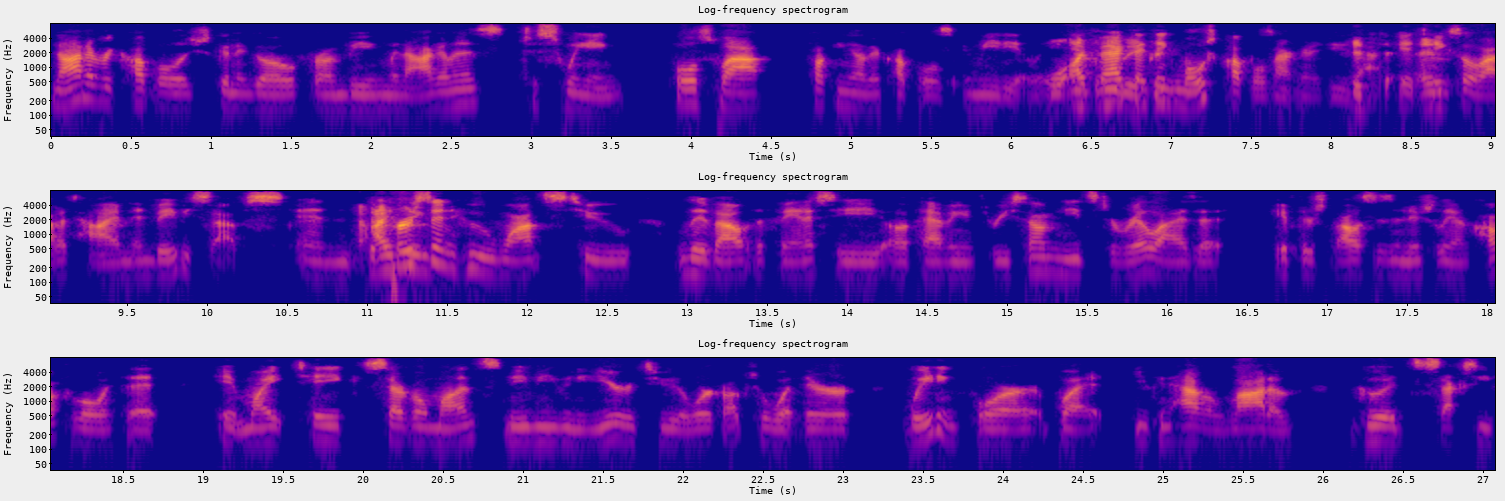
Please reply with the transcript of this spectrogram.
Not every couple is just going to go from being monogamous to swinging, full swap, fucking other couples immediately. Well, in I fact, completely I think most couples aren't going to do that. It, and- takes a lot of time and baby steps. And the I person who wants to live out the fantasy of having a threesome needs to realize that if their spouse is initially uncomfortable with it, it might take several months, maybe even a year or two to work up to what they're waiting for, but you can have a lot of good, sexy,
